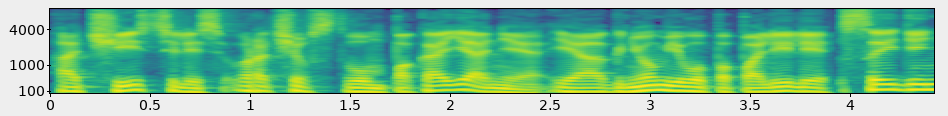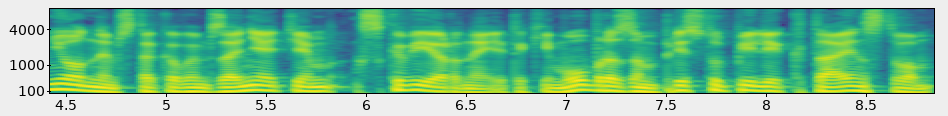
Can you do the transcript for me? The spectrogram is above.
очистились врачевством покаяния и огнем его попалили соединенным с таковым занятием скверны и таким образом приступили к таинствам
